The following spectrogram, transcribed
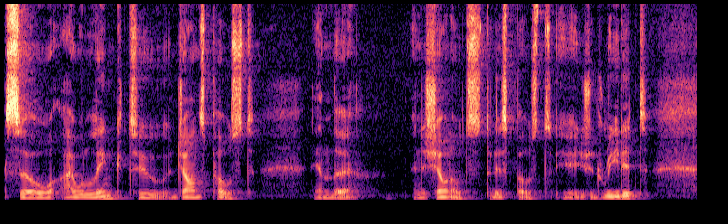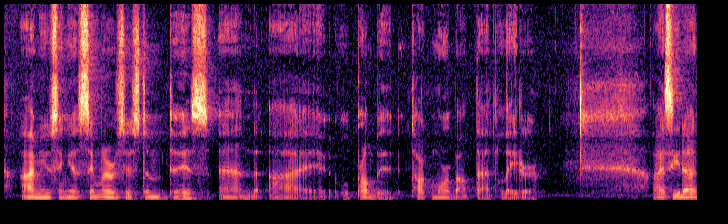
So I will link to John's post in the in the show notes to this post. You should read it. I'm using a similar system to his, and I will probably talk more about that later. I see that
